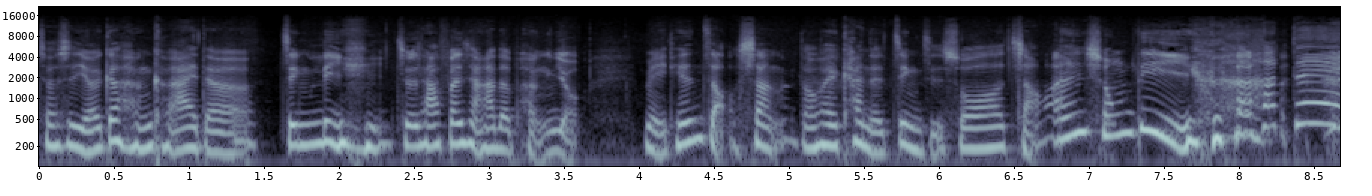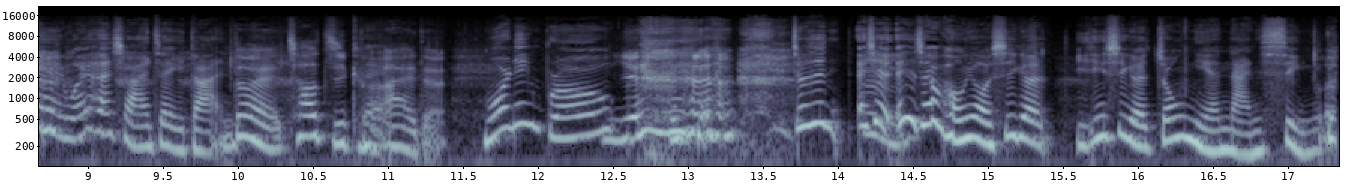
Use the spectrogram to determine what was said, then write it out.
就是有一个很可爱的经历，就是他分享他的朋友。每天早上都会看着镜子说“早安，兄弟”。对我也很喜欢这一段，对，超级可爱的。“Morning, bro”。就是，而且，而且这个朋友是一个已经是一个中年男性了，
